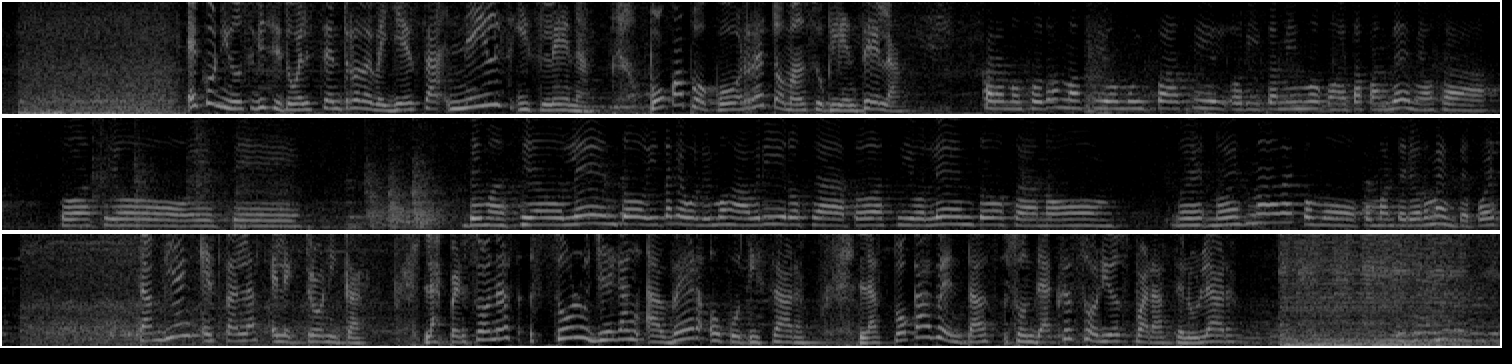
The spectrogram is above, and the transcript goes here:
Econews visitó el centro de belleza Nails Islena. Poco a poco retoman su clientela. Para nosotros no ha sido muy fácil ahorita mismo con esta pandemia, o sea, todo ha sido este, demasiado lento, ahorita que volvimos a abrir, o sea, todo ha sido lento, o sea, no, no, es, nada como, como anteriormente, pues. También están las electrónicas. Las personas solo llegan a ver o cotizar. Las pocas ventas son de accesorios para celular.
